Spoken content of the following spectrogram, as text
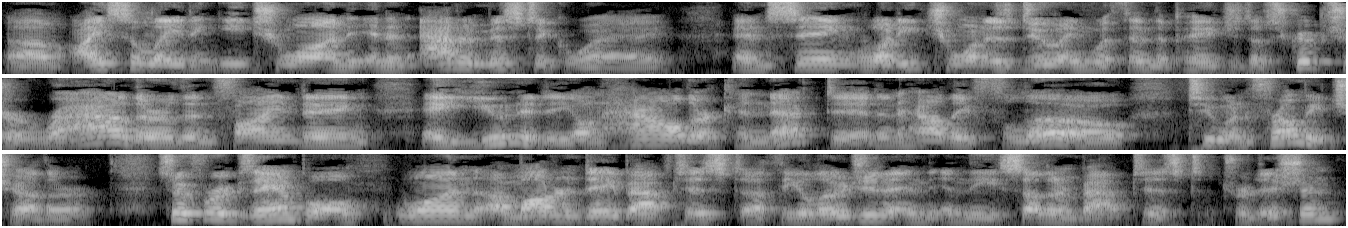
um, isolating each one in an atomistic way and seeing what each one is doing within the pages of Scripture rather than finding a unity on how they're connected and how they flow to and from each other. So, for example, one modern day Baptist uh, theologian in, in the Southern Baptist tradition,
